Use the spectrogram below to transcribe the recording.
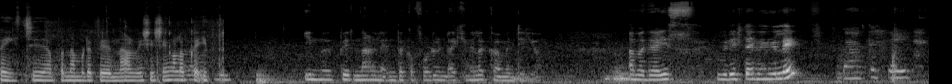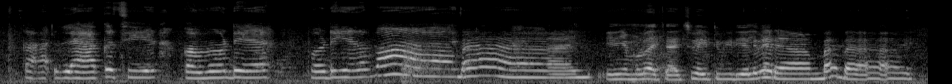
കഴിച്ച് അപ്പം നമ്മുടെ പെരുന്നാൾ വിശേഷങ്ങളൊക്കെ ഇന്ന് പെരുന്നാളിന് എന്തൊക്കെ ഫുഡ് ഉണ്ടാക്കി എന്നുള്ള കമന്റ് ചെയ്യും അപ്പോൾ ഗൈസ് വീഡിയോ ഇഷ്ടമായിരുന്നെങ്കിൽ ബൈ ഇനി നമ്മൾ അറ്റാച്ച് വൈറ്റ് വീഡിയോയിൽ വരാം ബൈ ബൈ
